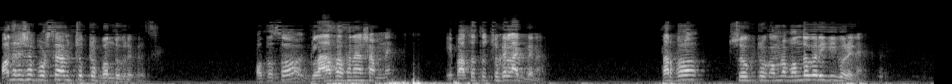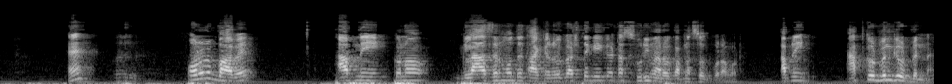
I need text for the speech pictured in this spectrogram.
পাথর এসে পড়ছে, আমি চোখটা বন্ধ করে ফেলছি। অথচ গ্লাস আছে না সামনে এই পাথর তো চোখে লাগবে না। তারপর চোখ টোক আমরা বন্ধ করি, কি করি না? হ্যাঁ? অনুরূপ ভাবে আপনি কোন গ্লাসের মধ্যে থাকেন, ওই পাশ থেকে একটা ছুরি মারুক আপনার চোখ বরাবর। আপনি আত করবেন কি উঠবেন না?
